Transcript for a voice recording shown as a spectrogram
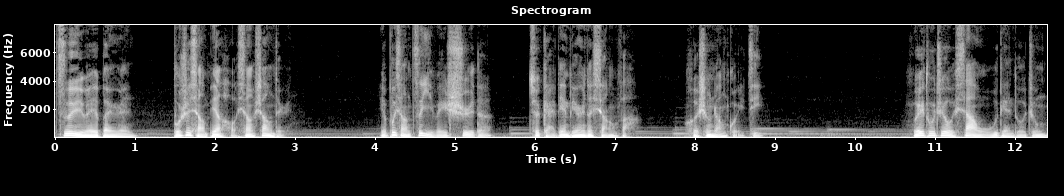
自以为本人不是想变好向上的人。也不想自以为是的去改变别人的想法和生长轨迹。唯独只有下午五点多钟，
